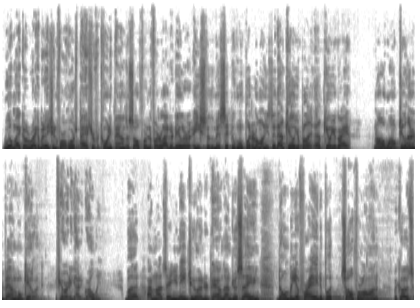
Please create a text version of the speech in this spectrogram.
we'll make a recommendation for a horse pasture for 20 pounds of sulfur, and the fertilizer dealer east of the Mississippi won't put it on, he said, that'll kill your plant, that'll kill your grass. No, it won't. 200 pounds won't kill it if you already got it growing. But I'm not saying you need 200 pounds. I'm just saying don't be afraid to put sulfur on because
